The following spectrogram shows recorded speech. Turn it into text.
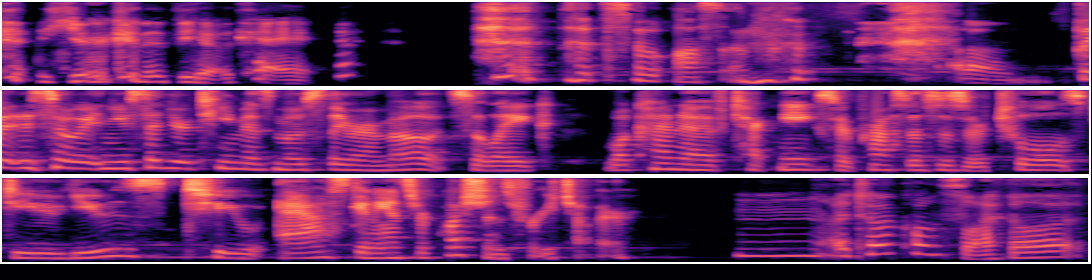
You're gonna be okay. That's so awesome. Um, but so and you said your team is mostly remote, so like what kind of techniques or processes or tools do you use to ask and answer questions for each other? Mm, I talk on Slack a lot.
